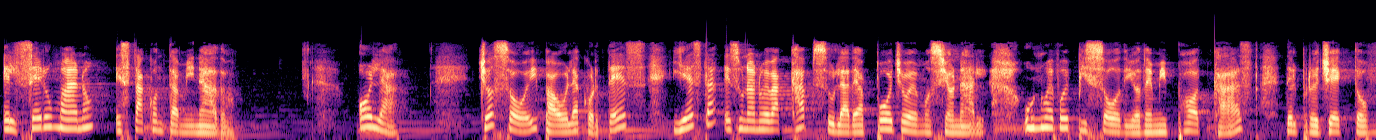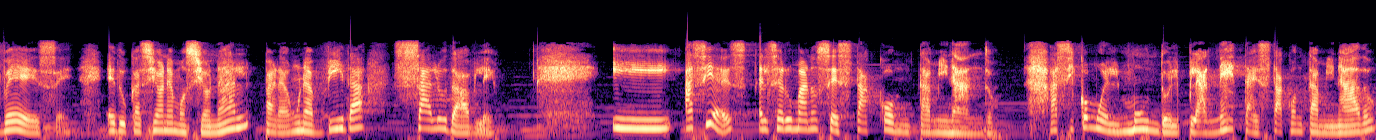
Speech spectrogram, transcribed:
El ser humano está contaminado. Hola, yo soy Paola Cortés y esta es una nueva cápsula de apoyo emocional, un nuevo episodio de mi podcast del proyecto VS, Educación Emocional para una vida saludable. Y así es, el ser humano se está contaminando. Así como el mundo, el planeta está contaminado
